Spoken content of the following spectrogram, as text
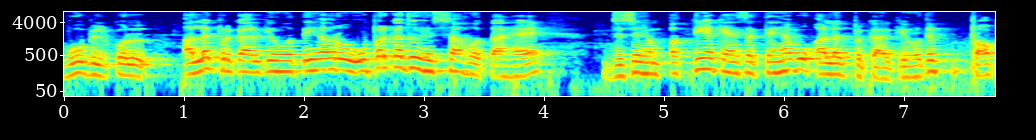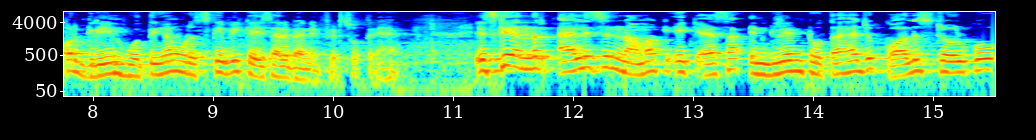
वो बिल्कुल अलग प्रकार की होती है और ऊपर का जो हिस्सा होता है, जिसे हम पत्तियाँ कह सकते हैं, वो अलग प्रकार के होते प्रॉपर ग्रीन होती है और इसके भी कई सारे बेनिफिट्स होते हैं। इसके अंदर एलिसिन नामक एक ऐसा इंग्रेडिएंट होता है जो कोलेस्ट्रॉल को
